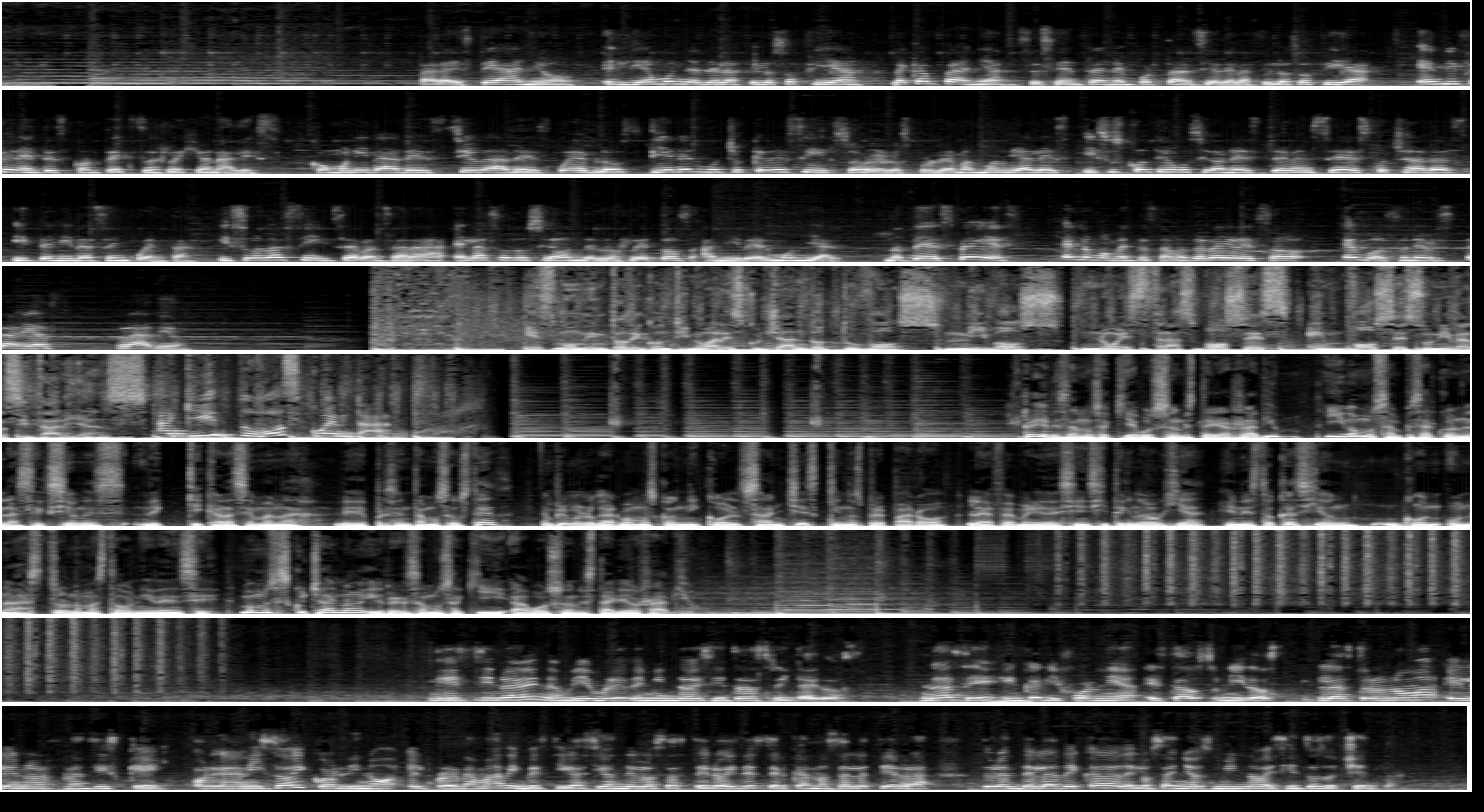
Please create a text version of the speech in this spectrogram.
Para este año, el Día Mundial de la Filosofía, la campaña se centra en la importancia de la filosofía en diferentes contextos regionales. Comunidades, ciudades, pueblos tienen mucho que decir sobre los problemas mundiales y sus contribuciones deben ser escuchadas y tenidas en cuenta. Y solo así se avanzará en la solución de los retos a nivel mundial. No te despegues, en un momento estamos de regreso en Voz Universitarias Radio. Es momento de continuar escuchando tu voz, mi voz, nuestras voces en voces universitarias. Aquí tu voz cuenta. Regresamos aquí a Voz Universitaria Radio y vamos a empezar con las secciones de que cada semana le presentamos a usted. En primer lugar vamos con Nicole Sánchez, quien nos preparó la efeméride de ciencia y tecnología, en esta ocasión con una astrónoma estadounidense. Vamos a escucharlo y regresamos aquí a Voz Universitaria Radio. 19 de noviembre de 1932. Nace en California, Estados Unidos, la astrónoma Eleanor Francis Kay. Organizó y coordinó el programa de investigación de los asteroides cercanos a la Tierra durante la década de los años 1980.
